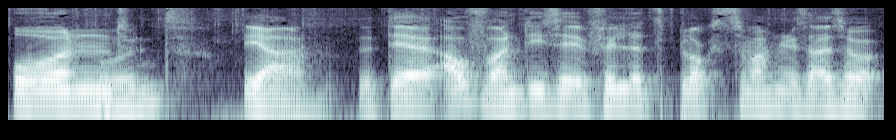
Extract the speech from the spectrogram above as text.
Und, Und ja, der Aufwand, diese Filterblocks zu machen, ist also,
